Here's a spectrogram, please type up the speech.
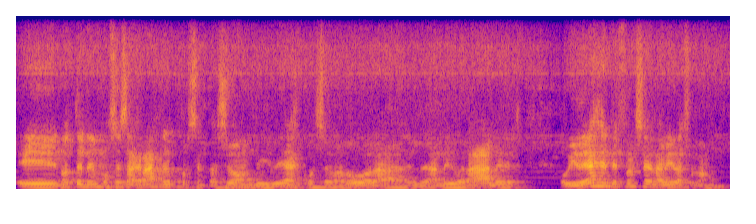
Eh, no tenemos esa gran representación de ideas conservadoras, ideas liberales o ideas en defensa de la vida solamente.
